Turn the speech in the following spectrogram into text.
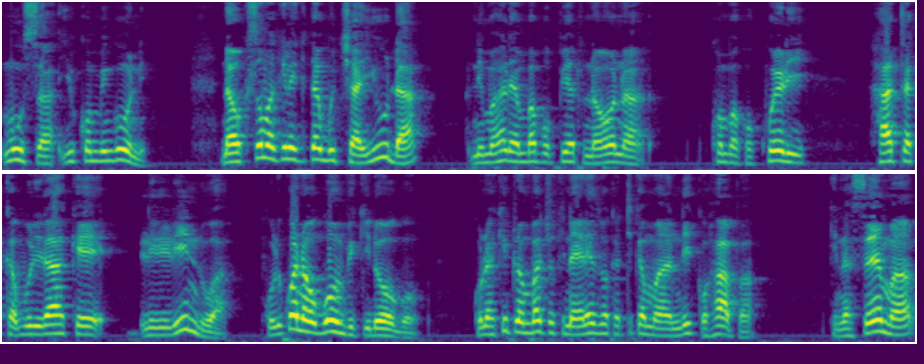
musa yuko mbinguni. Na ukisoma kile kitabu cha yuda ni mahali ambapo pia tunaona kwamba kwa kweli hata kaburi lake lililindwa. Kulikuwa na ugomvi kidogo. Kuna kitu ambacho kinaelezwa katika maandiko hapa. Kinasema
